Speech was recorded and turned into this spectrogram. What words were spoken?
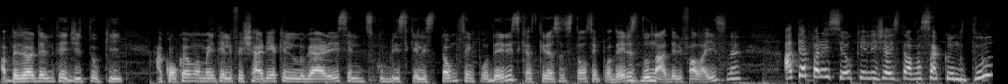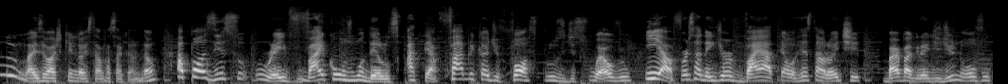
apesar dele ter dito que a qualquer momento ele fecharia aquele lugar aí se ele descobrisse que eles estão sem poderes, que as crianças estão sem poderes. Do nada ele fala isso, né? Até pareceu que ele já estava sacando tudo, mas eu acho que ele não estava sacando não. Após isso, o Ray vai com os modelos até a fábrica de fósforos de Swellville e a Força Danger vai até o restaurante Barba Grande de novo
